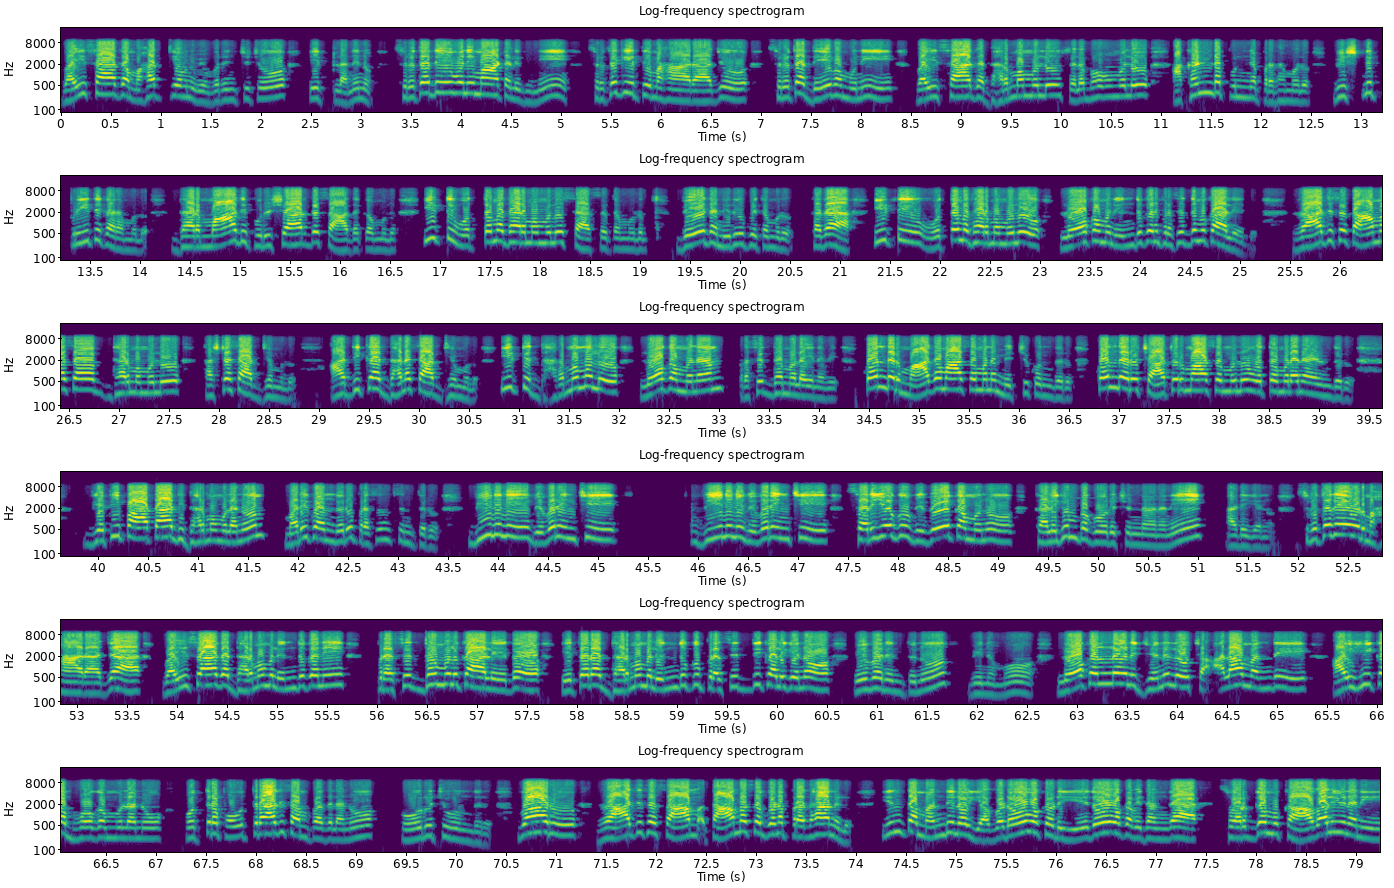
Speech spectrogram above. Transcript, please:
వైశాఖ మహత్యమును వివరించుచు ఇట్లనెను. శృతదేవుని మాటలు విని శృతకీర్తి మహారాజు శృతదేవముని వైశాఖ ధర్మములు సులభములు అఖండ పుణ్య ప్రథములు విష్ణు ప్రీతికరములు ధర్మాది పురుషార్థ సాధకములు ఇట్టి ఉత్తమ ధర్మములు శాశ్వతములు వేద నిరూపితములు కదా. ఇట్టి ఉత్తమ ధర్మములు లోకమును ఎందుకని ప్రసిద్ధము కాలేదు. రాజస తామస ధర్మములు కష్ట సాధ్యములు అధిక ధన సాధ్యములు. ఇటు ధర్మములు లోకమున ప్రసిద్ధములైనవి. కొందరు మాఘమాసమున మెచ్చుకుందరు. కొందరు చాతుర్మాసములు ఉత్తములనందురు వ్యతిపాతాది ధర్మములను మరికొందరు ప్రశంసింతురు. వీనిని వివరించి వీనిని వివరించి సరియగు వివేకమును కలిగింపగోరుచున్నానని అడిగాను. శృతదేవుడు మహారాజా వైశాఖ ధర్మములు ఎందుకని ప్రసిద్ధములు కాలేదో ఇతర ధర్మములు ఎందుకు ప్రసిద్ధి కలిగినో వివరింతును వినుము. లోకంలోని జనులు చాలా మంది ఐహిక భోగములను పుత్ర పౌత్రాది సంపదలను కోరుచు ఉందరు. వారు రాజస సామ తామస గుణ ప్రధానులు. ఇంత మందిలో ఎవడో ఒకడు ఏదో ఒక విధంగా స్వర్గము కావలియునని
